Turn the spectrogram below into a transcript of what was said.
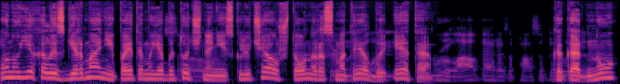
Он уехал из Германии, поэтому я бы точно не исключал, что он рассмотрел бы это как одну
